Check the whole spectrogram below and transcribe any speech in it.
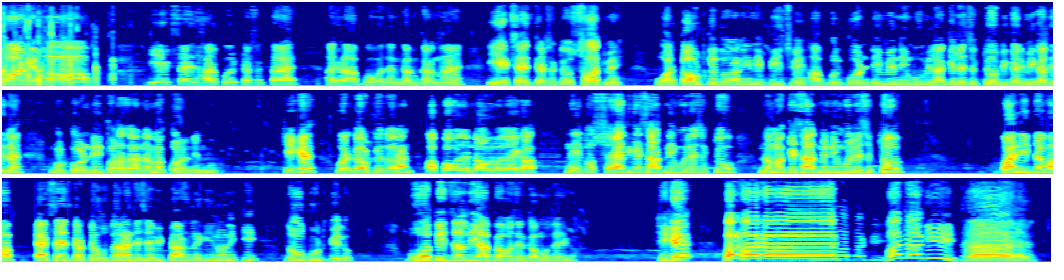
ये एक्सरसाइज हर कोई कर सकता है, अगर आपको वज़न कम करना है, ये एक्सरसाइज कर सकते हो साथ में। वर्कआउट के दौरान, यानी बीच में, आप ग्लूकोन डी में नींबू मिला के ले सकते हो, अभी गर्मी का दिन है। ग्लूकोन डी थोड़ा सा नमक और नींबू, ठीक है? वर्कआउट के दौरान आपका वज़न डाउन हो जाएगा। नहीं तो शहद के साथ नींबू ले सकते हो, नमक के साथ में नींबू ले सकते हो। पानी जब आप एक्सरसाइज करते हो, उस दौरान, जैसे अभी प्यास लगी इन्होंने की, दो घूट पी लो। बहुत ही जल्दी आपका वज़न कम हो जाएगा, ठीक है? बोल भारत माता की। जय।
